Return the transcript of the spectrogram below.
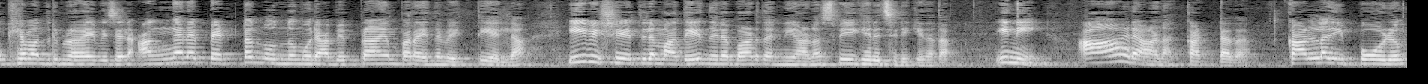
മുഖ്യമന്ത്രി പിണറായി വിജയൻ അങ്ങനെ പെട്ടെന്നൊന്നും ഒരു അഭിപ്രായം പറയുന്ന വ്യക്തിയല്ല. ഈ വിഷയത്തിലും അതേ നിലപാട് തന്നെയാണ് സ്വീകരിച്ചിരിക്കുന്നത്. ഇനി ആരാണ് കട്ടത്? കള്ളൻ ഇപ്പോഴും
